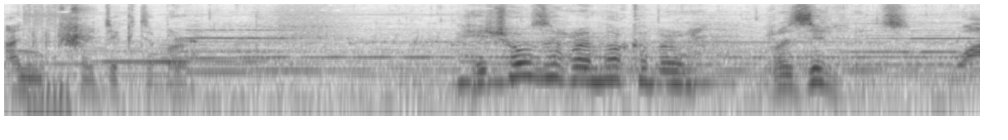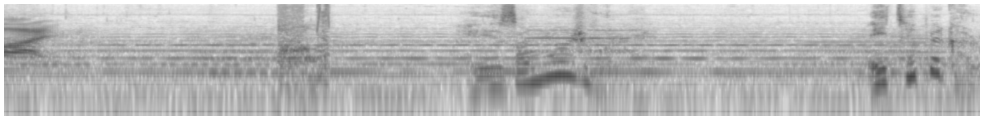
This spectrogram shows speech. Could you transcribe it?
unpredictable. He shows a remarkable resilience. Why? He is unusual, atypical.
